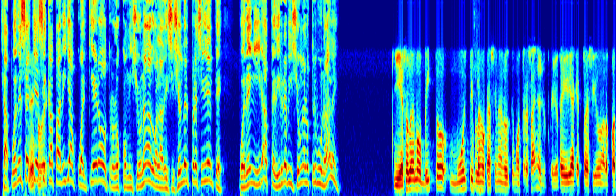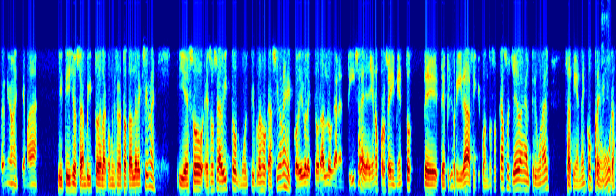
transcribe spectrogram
O sea, puede ser Jessica Padilla o cualquier otro, los comisionados a la decisión del presidente pueden ir a pedir revisión a los tribunales. Y eso lo hemos visto múltiples ocasiones en los últimos tres años, porque yo te diría que esto ha sido uno de los cuatro años en que más litigios se han visto de la Comisión Estatal de Elecciones, y eso eso se ha visto múltiples ocasiones, el Código Electoral lo garantiza y hay unos procedimientos de, prioridad, así que cuando esos casos llegan al tribunal se atienden con premura.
